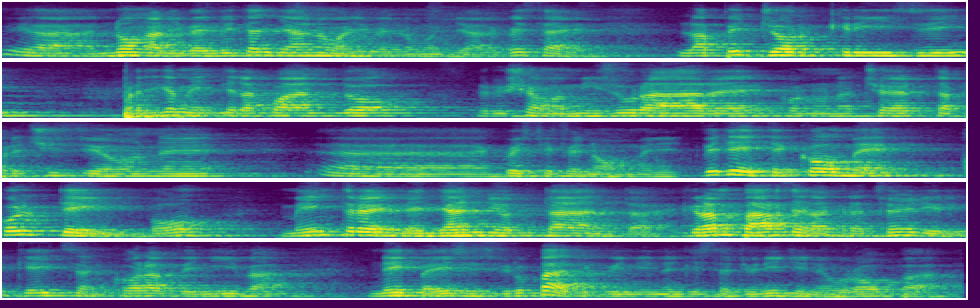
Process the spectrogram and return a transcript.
eh, non a livello italiano ma a livello mondiale. Questa è la peggior crisi praticamente da quando riusciamo a misurare con una certa precisione eh, questi fenomeni. Vedete come col tempo, mentre negli anni Ottanta gran parte della creazione di ricchezza ancora avveniva nei paesi sviluppati, quindi negli Stati Uniti, in Europa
